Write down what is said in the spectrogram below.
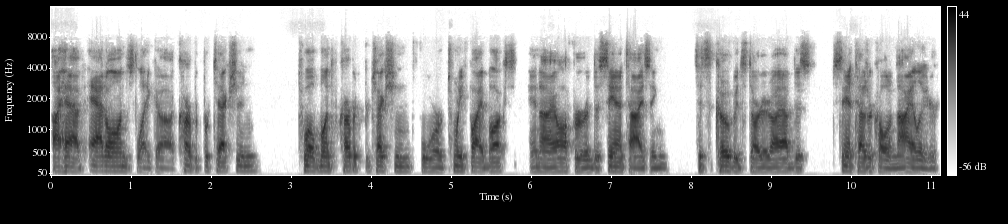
I have add-ons like uh, carpet protection, 12 month carpet protection for 25 bucks, and I offer the sanitizing. Since the COVID started, I have this sanitizer called Annihilator,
